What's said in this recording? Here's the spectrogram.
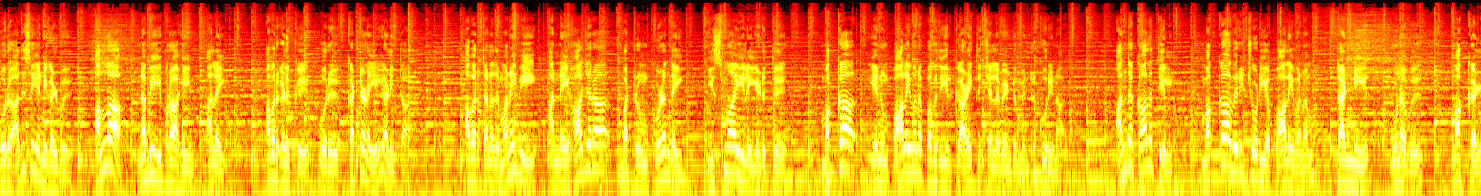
ஒரு அதிசய நிகழ்வு. அல்லாஹ் நபி இப்ராஹிம் அலை அவர்களுக்கு ஒரு கட்டளையை அளித்தார். அவர் தனது மனைவி அன்னை ஹாஜரா மற்றும் குழந்தை இஸ்மாயிலை எடுத்து மக்கா எனும் பாலைவன பகுதியிற்கு அழைத்துச் செல்ல வேண்டும் என்று கூறினார். அந்த காலத்தில் மக்கா வெறிச்சோடிய பாலைவனம் தண்ணீர் உணவு மக்கள்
